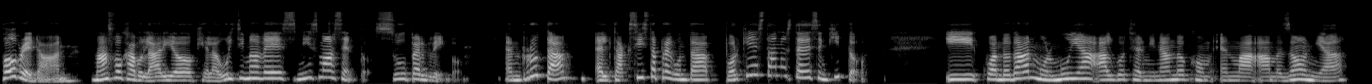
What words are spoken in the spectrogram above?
Pobre Don, más vocabulario que la última vez, mismo acento, súper gringo. En ruta, el taxista pregunta, ¿por qué están ustedes en Quito? Y cuando Don murmulla algo terminando con en la Amazonia,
